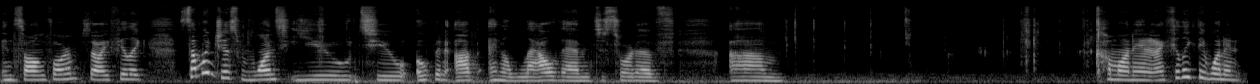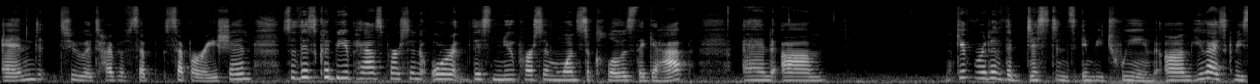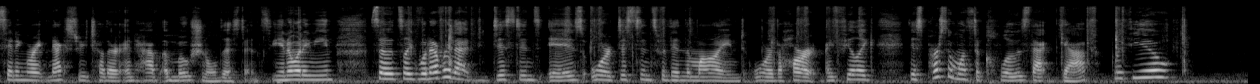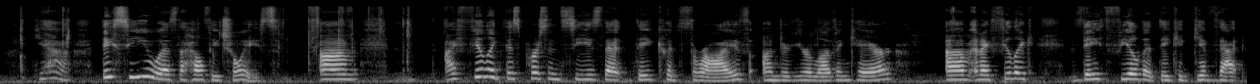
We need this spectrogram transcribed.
in song form. So I feel like someone just wants you to open up and allow them to sort of um, come on in. And I feel like they want an end to a type of sep separation. So this could be a past person or this new person wants to close the gap. And um, get rid of the distance in between. Um, you guys could be sitting right next to each other and have emotional distance. You know what I mean? So it's like whatever that distance is or distance within the mind or the heart, I feel like this person wants to close that gap with you. Yeah, they see you as the healthy choice. Um, I feel like this person sees that they could thrive under your love and care. Um, and I feel like they feel that they could give that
